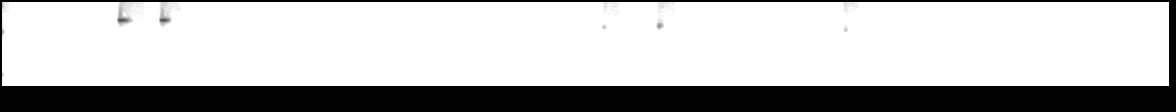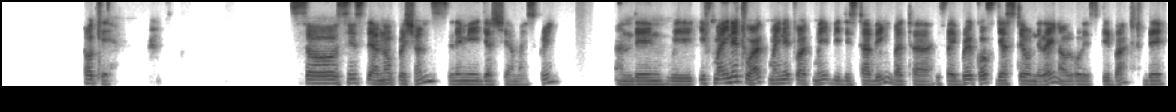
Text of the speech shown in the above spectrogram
Okay. So since there are no questions, let me just share my screen. And then we, if my network, my network may be disturbing, but uh, if I break off, just stay on the line, I'll always be back. Today,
